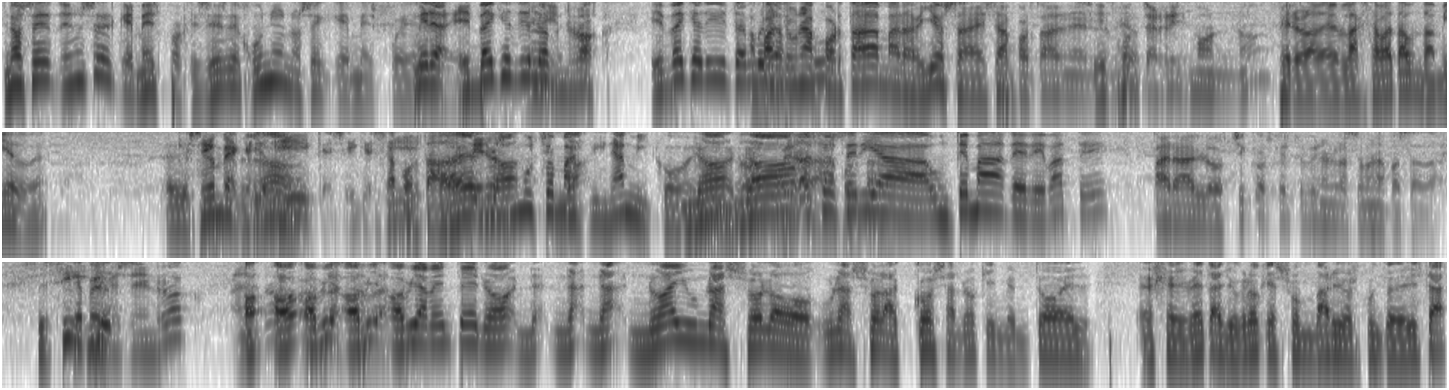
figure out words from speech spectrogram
No sé, no sé de qué mes, porque si es de junio no sé qué mes fue. Mira, el, dir el una... rock. A dir també Aparte una una... portada maravillosa, esa portada en el Sí, pero- Monte Richmond, ¿no? Pero la de Black Sabbath aún da miedo, ¿eh? Que sí, hombre, que no. sí, que sí, que Esa sí. portada. Ver, pero no, es mucho más no, dinámico. el no, no. Pero eso sería un tema de debate para los chicos que estuvieron la semana pasada. Sí. ¿Qué prefieres, en rock? Obviamente no, na- na- no hay una, solo, una sola cosa ¿no? que inventó el, el heavy metal. Yo creo que son varios puntos de vista.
